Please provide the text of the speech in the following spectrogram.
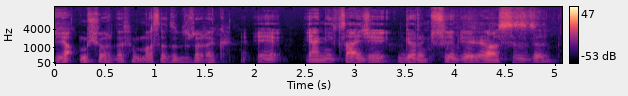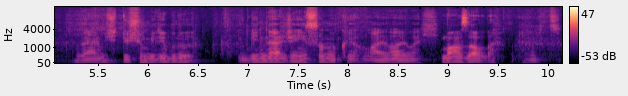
yapmış orada masada durarak. E, yani sadece görüntüsüyle bile rahatsızlığı vermiş. Düşün bir de bunu binlerce insan okuyor. Vay vay vay. Maazallah. Evet.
